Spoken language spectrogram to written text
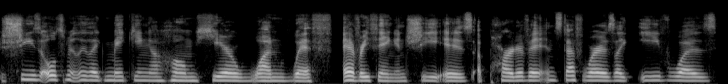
she's ultimately like making a home here one with everything and she is a part of it and stuff whereas like Eve was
